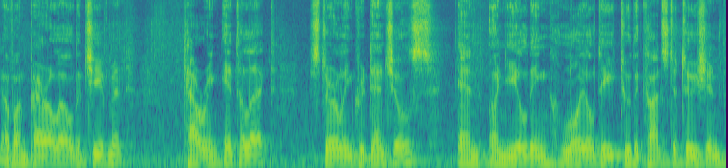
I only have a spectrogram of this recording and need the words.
of unparalleled achievement, towering intellect, sterling credentials, and unyielding loyalty to the Constitution,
